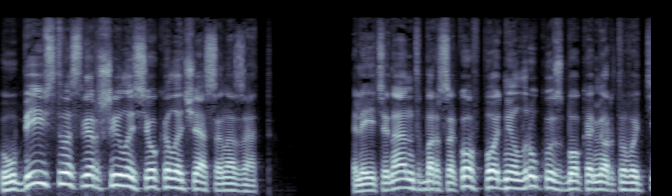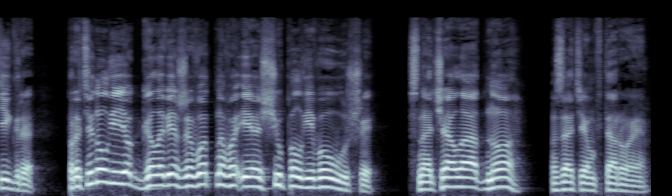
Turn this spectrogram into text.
Убийство свершилось около часа назад. Лейтенант Барсаков поднял руку с бока мертвого тигра, протянул ее к голове животного и ощупал его уши. Сначала одно, затем второе.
